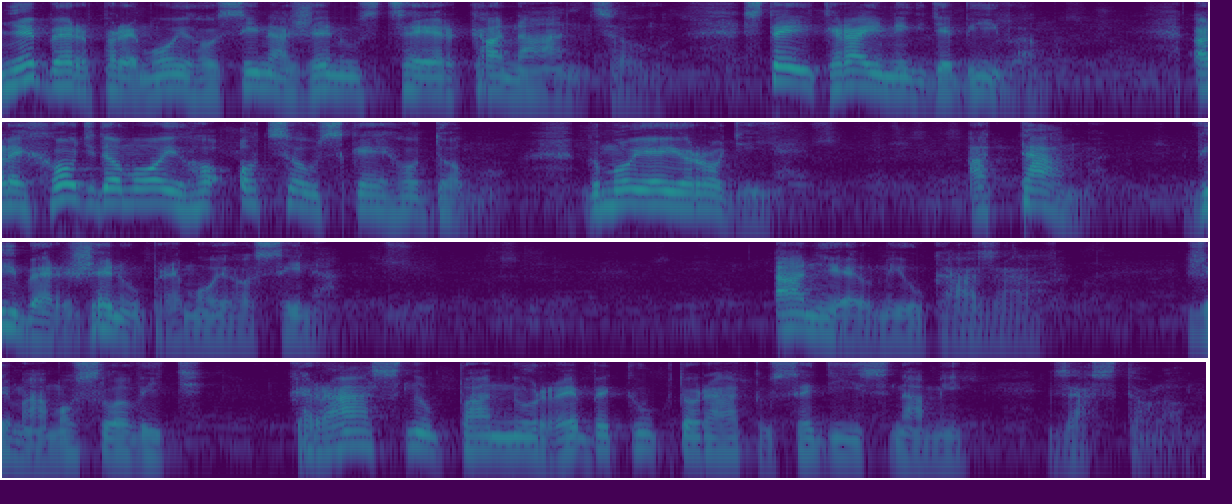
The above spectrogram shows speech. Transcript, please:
Neber pre môjho syna ženu z dcér Kanáncov, z tej krajiny, kde bývam, ale choď do môjho otcovského domu, k mojej rodine. A tam vyber ženu pre môjho syna. Aniel mi ukázal, že mám osloviť krásnu pannu Rebeku, ktorá tu sedí s nami za stolom.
